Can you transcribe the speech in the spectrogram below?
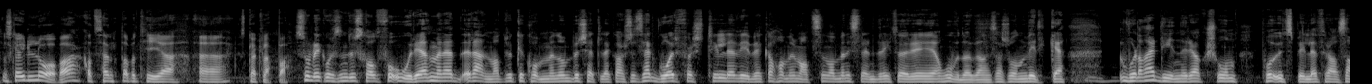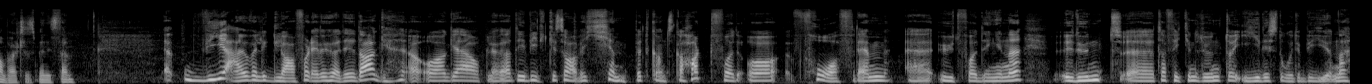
så skal jeg love at Senterpartiet eh, skal klappe. Solvik-Olsen, du skal få ordet igjen, men jeg regner med at du ikke kommer med noen budsjettlekkasje. Så jeg går først til Vibeke Hammer Madsen, administrerende direktør i hovedorganisasjonen Virke. Hvordan er din reaksjon på utspillet fra samferdselsministeren? Vi er jo veldig glad for det vi hører i dag. Og jeg opplever at i Virke så har vi kjempet ganske hardt for å få frem eh, utfordringene rundt eh, trafikken rundt og i de store byene.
